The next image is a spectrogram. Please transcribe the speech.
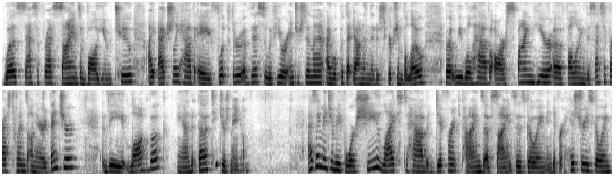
was Sassafras Science Volume 2. I actually have a flip through of this, so if you are interested in that, I will put that down in the description below. But we will have our spine here of following the Sassafras twins on their adventure, the logbook, and the teacher's manual. As I mentioned before, she likes to have different kinds of sciences going and different histories going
